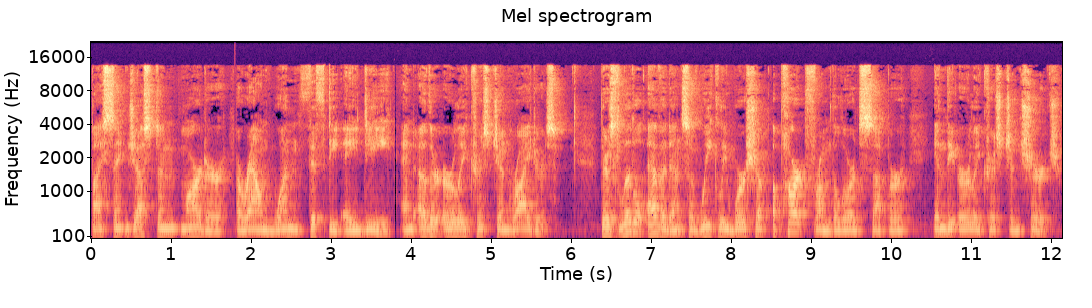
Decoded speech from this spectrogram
by St. Justin Martyr around 150 AD and other early Christian writers. There's little evidence of weekly worship apart from the Lord's Supper in the early Christian church.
